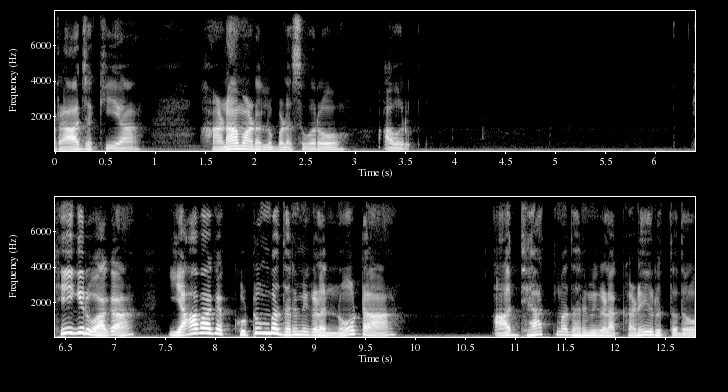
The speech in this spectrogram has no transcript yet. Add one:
ರಾಜಕೀಯ, ಹಣ ಮಾಡಲು ಬಳಸುವರೋ ಅವರು. ಹೀಗಿರುವಾಗ ಯಾವಾಗ ಕುಟುಂಬ ಧರ್ಮಿಗಳ ನೋಟ ಆಧ್ಯಾತ್ಮ ಧರ್ಮಿಗಳ ಕಡೆ ಇರುತ್ತದೋ,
